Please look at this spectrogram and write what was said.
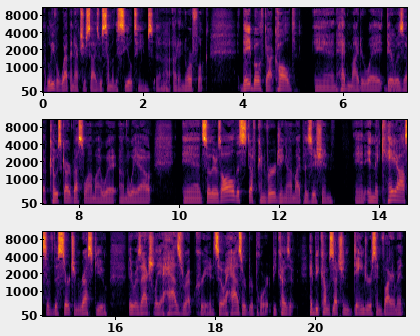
I believe, a weapon exercise with some of the SEAL teams uh, out of Norfolk. They both got called and heading my way. There was a Coast Guard vessel on my way on the way out, and so there's all this stuff converging on my position. And in the chaos of the search and rescue, there was actually a HAZREP created, so a hazard report, because it had become such a dangerous environment.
